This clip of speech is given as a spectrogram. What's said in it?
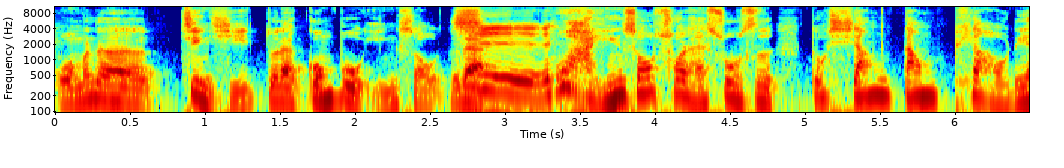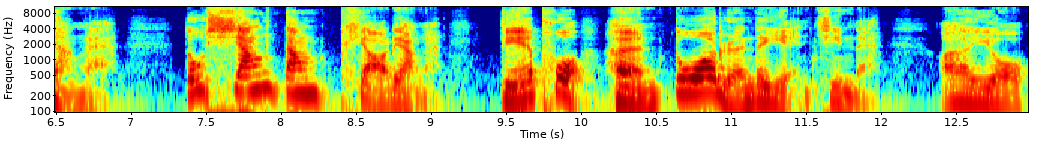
我们的近期都在公布营收，对不对？是。哇，营收出来数字都相当漂亮哎。都相当漂亮啊，跌破很多人的眼镜呢。哎呦，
